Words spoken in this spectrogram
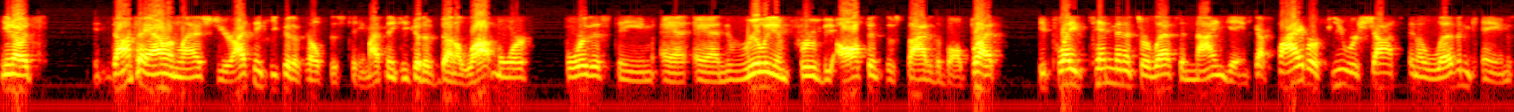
You know, it's Dontaie Allen last year. I think he could have helped this team. I think he could have done a lot more for this team and, and really improved the offensive side of the ball. But he played 10 minutes or less in nine games, got five or fewer shots in 11 games,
